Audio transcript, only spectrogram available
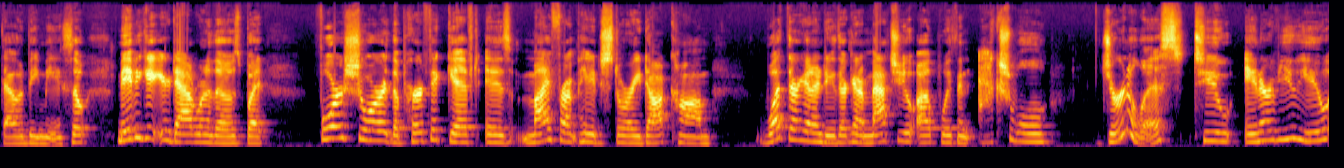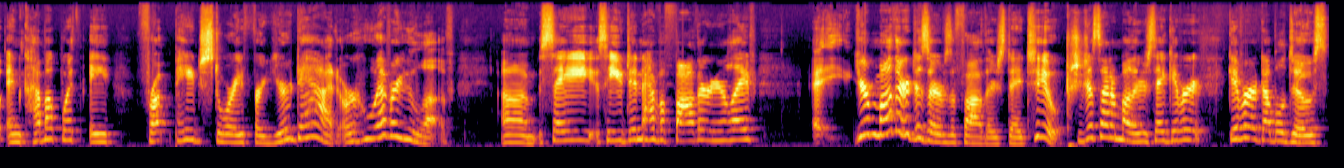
that would be me. So maybe get your dad one of those, but for sure the perfect gift is myfrontpagestory.com. What they're going to do, they're going to match you up with an actual journalist to interview you and come up with a front page story for your dad or whoever you love. Um, say say you didn't have a father in your life, uh, your mother deserves a Father's Day too. She just had a Mother's Day. Give her give her a double dose.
